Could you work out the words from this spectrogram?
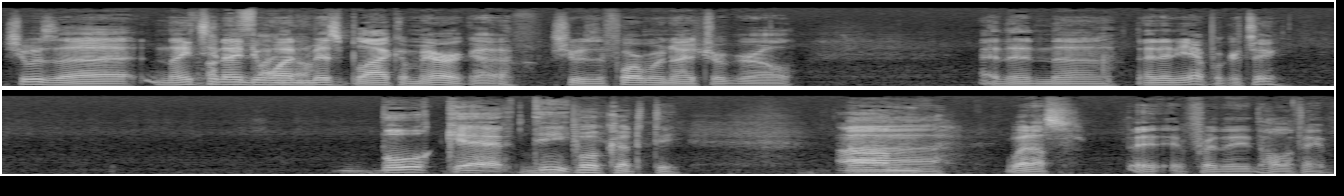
She was a 1991 if I know. Miss Black America. She was a former Nitro girl, and then uh, and then yeah, Booker T. Booker T. Booker T. Um, uh, what else Uh, for the Hall of Fame?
